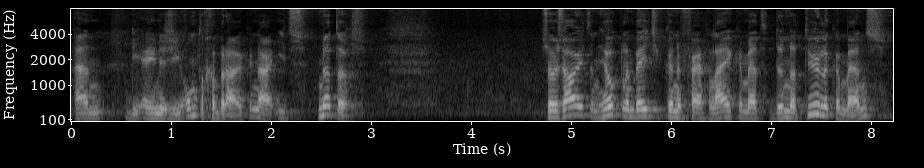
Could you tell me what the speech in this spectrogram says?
en die energie om te gebruiken naar iets nuttigs. Zo zou je het een heel klein beetje kunnen vergelijken met de natuurlijke mens.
